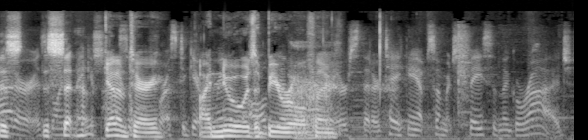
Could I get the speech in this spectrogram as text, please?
This ladder is this going set to make house. it Get 'em, possible Terry. us to get I rid knew of it was a all the B-roll thing. that are taking up so much space in the garage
